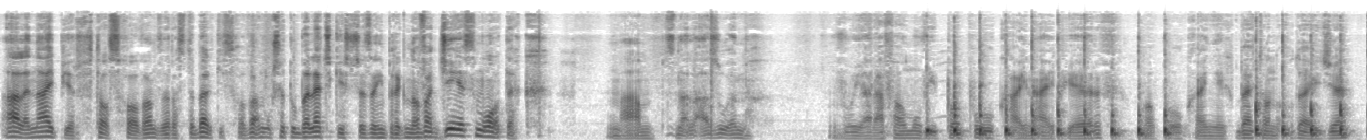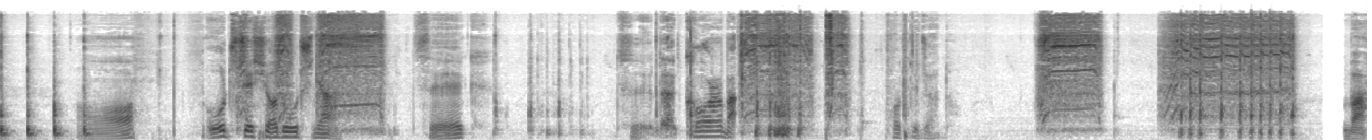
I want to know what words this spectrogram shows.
Ale najpierw to schowam, zaraz te belki schowam. Muszę tu beleczki jeszcze zaimpregnować. Gdzie jest młotek? Mam, znalazłem. Wuja Rafał mówi popłukaj najpierw. Popłukaj, niech beton odejdzie. O, uczcie się od ucznia. Cyk. Da korba. O ty dziadu. Ba.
